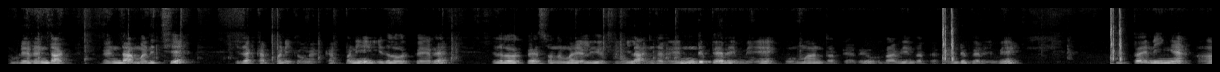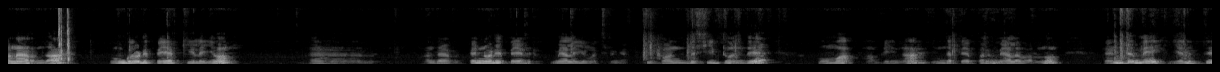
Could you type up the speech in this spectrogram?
அப்படியே ரெண்டாக ரெண்டாக மடித்து இதை கட் பண்ணிக்கோங்க. கட் பண்ணி இதில் ஒரு பேர் இதில் ஒரு பேர் சொன்ன மாதிரி எழுதி வச்சிங்களா இந்த ரெண்டு பேரையுமே உமான்ற பேரையும் ரவின்ற பேர் ரெண்டு பேரையுமே இப்போ நீங்கள் ஆணாக இருந்தால் உங்களுடைய பெயர் கீழேயும் அந்த பெண்ணுடைய பெயர் மேலேயும் வச்சுருங்க. இப்போ அந்த ஷீட் வந்து உமா அப்படின்னா இந்த பேப்பர் மேலே வரணும். ரெண்டுமே எழுத்து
